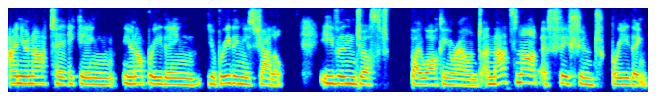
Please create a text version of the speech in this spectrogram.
and you're not taking, you're not breathing, your breathing is shallow. Even just by walking around and that's not efficient breathing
